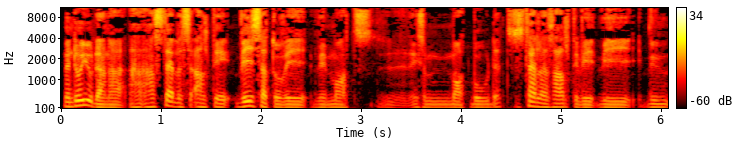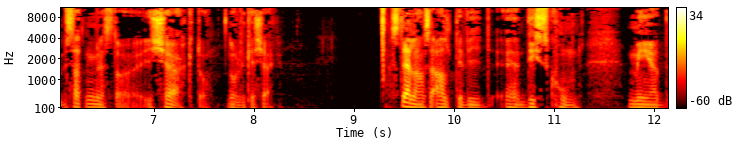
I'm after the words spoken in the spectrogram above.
Men då gjorde han, han han ställde sig alltid, vi satt då vid, vid mat, liksom matbordet, så ställde han sig alltid vid, vid vi satt då, i kök då, olika kök. Ställde han sig alltid vid eh, diskhon med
